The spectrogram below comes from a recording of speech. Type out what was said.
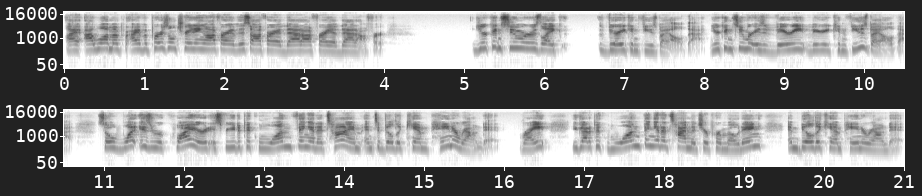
I, I well, I'm a, I have a personal training offer. I have this offer. I have that offer. I have that offer. Your consumer is like very confused by all of that. Your consumer is very, very confused by all of that. So, what is required is for you to pick one thing at a time and to build a campaign around it right? You got to pick one thing at a time that you're promoting and build a campaign around it.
